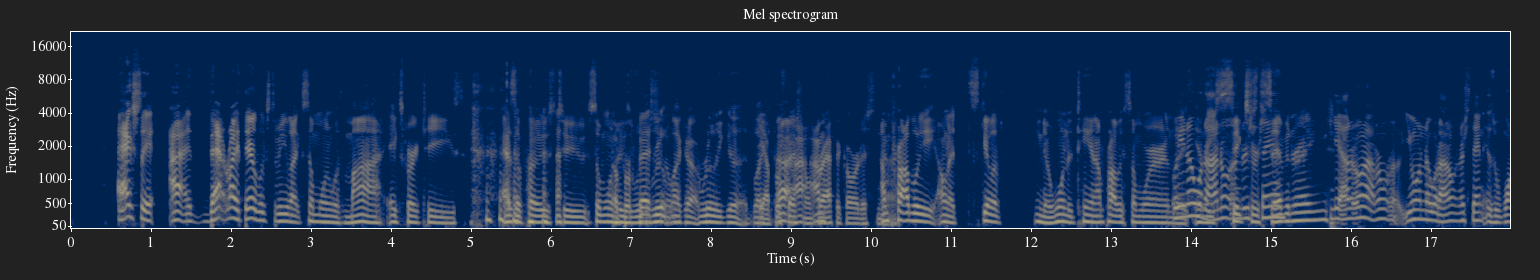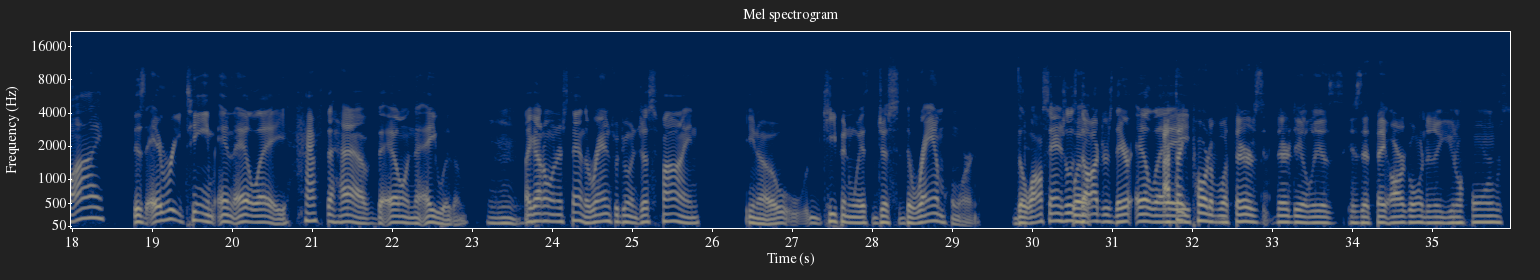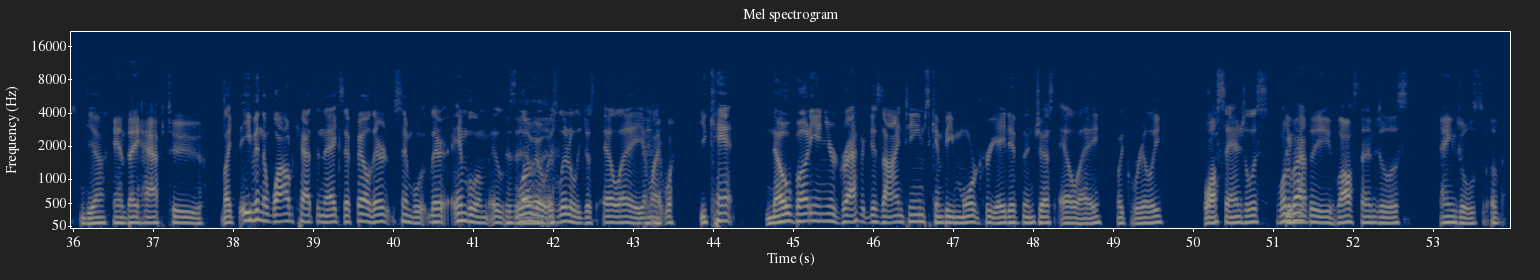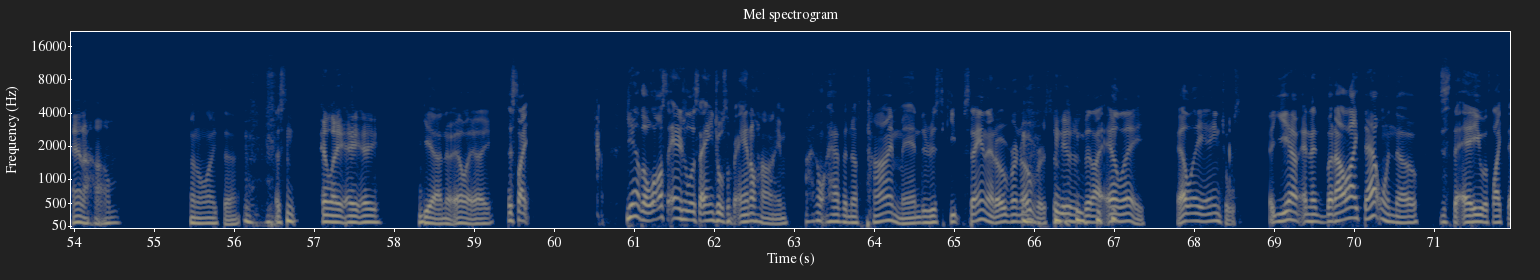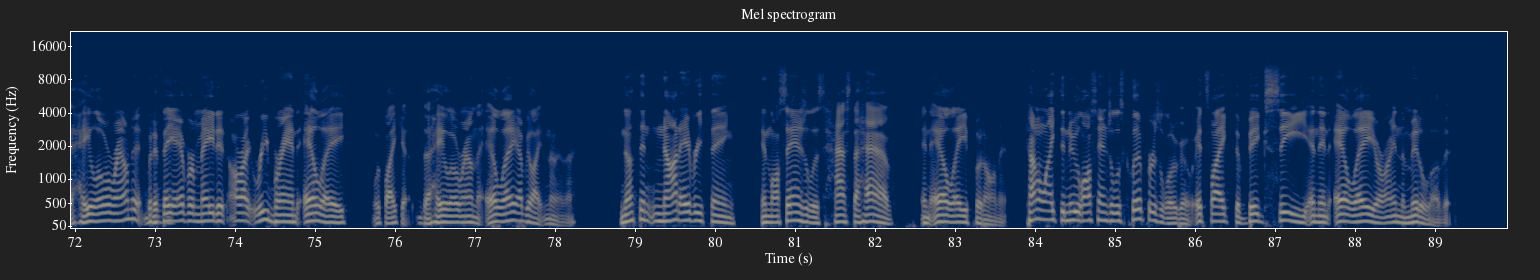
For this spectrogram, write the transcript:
Actually, I that right there looks to me like someone with my expertise, as opposed to someone who's with real, like a really good, like yeah, I- professional I, am graphic artist. I'm probably on a scale of you know one to ten. I'm probably somewhere in Well, the, you know what I don't six or seven range. Yeah, I don't. I don't know. You want to know what I don't understand is why does every team in LA have to have the L and the A with them? Mm. Like I don't understand. The Rams were doing just fine, you know, keeping with just the Ram horn. The Los Angeles Well, Dodgers, they're LA. I think part of what theirs their deal is is that they are going to new uniforms yeah, and they have to. like even the Wildcats in the XFL, their symbol, their emblem is, Is logo LA. is literally just LA. I'm like, well, you can't. Nobody in your graphic design teams can be more creative than just LA. Like really, Los Angeles. What about have- the Los Angeles Angels of Anaheim? I don't like that. That's, LAAA. yeah, no, LAA. It's like, yeah, the Los Angeles Angels of Anaheim. I don't have enough time, man, to just keep saying that over and over. So people just be like, LA, LA Angels. Uh, Yeah, and but I like that one though. Just the A with like the halo around it. But if they ever made it, all right, rebrand LA with like a, the halo around the LA, I'd be like, no, no, no, nothing. Not everything in Los Angeles has to have an LA put on it. Kind of like the new Los Angeles Clippers logo. It's like the big C and then LA are in the middle of it.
